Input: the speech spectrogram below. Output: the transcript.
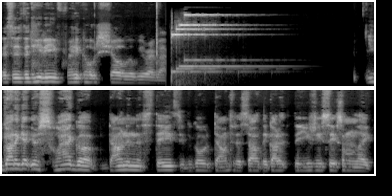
This is the DD Fuego Show. We'll be right back. You gotta get your swag up down in the states. If you go down to the south, they gotta. They usually say something like,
